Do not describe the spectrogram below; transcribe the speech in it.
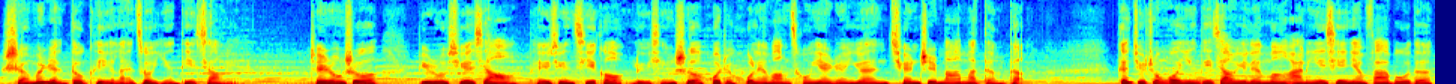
什么人都可以来做营地教育。陈荣说，比如学校、培训机构、旅行社或者互联网从业人员、全职妈妈等等。根据中国营地教育联盟二零一七年发布的《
